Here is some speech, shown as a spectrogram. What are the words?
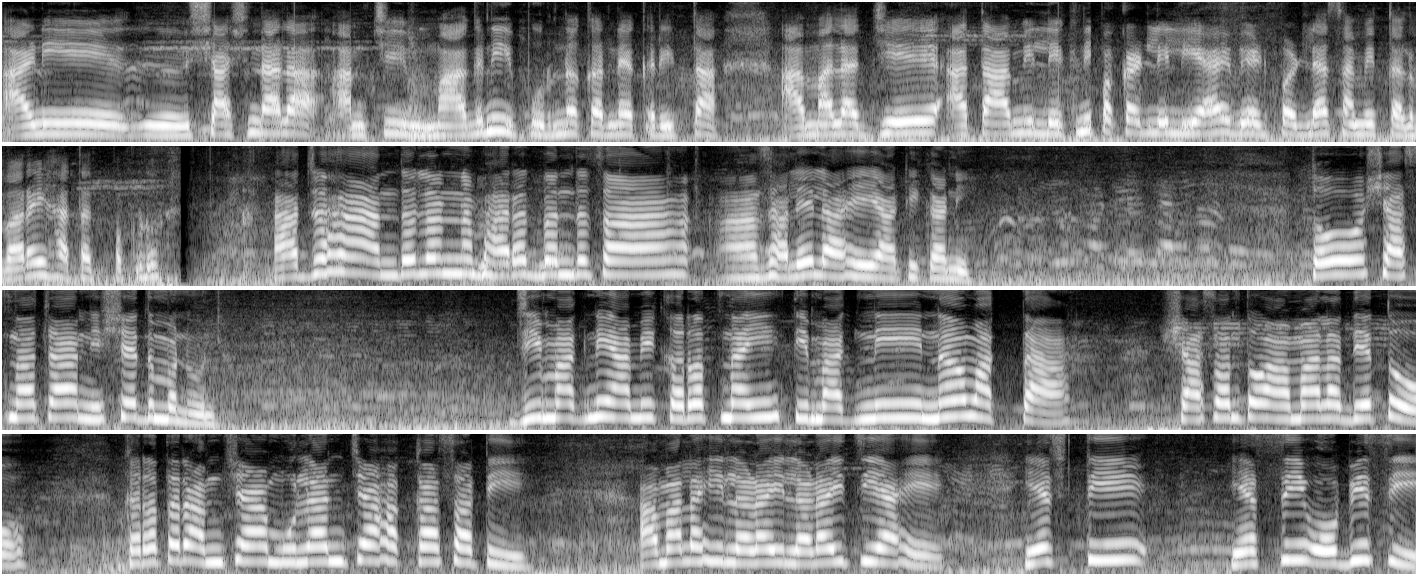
आणि शासनाला आमची मागणी पूर्ण करण्याकरिता आम्हाला जे आता आम्ही लेखणी पकडलेली आहे वेळ पडल्यास आम्ही तलवारही हातात पकडू. आज हा आंदोलन भारत बंदचा झालेला आहे या ठिकाणी. तो शासनाचा निषेध म्हणून. जी मागणी आम्ही करत नाही ती मागणी न मागता शासन तो आम्हाला देतो. खरं तर आमच्या मुलांच्या हक्कासाठी आम्हाला ही लढाई लढायची आहे. S T S C O B C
